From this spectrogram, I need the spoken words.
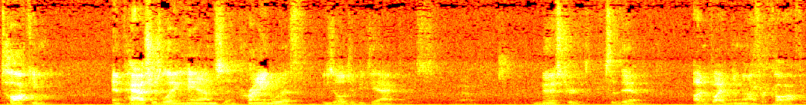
talking and pastors laying hands and praying with these LGBT activists. Ministered to them, inviting them out for coffee.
